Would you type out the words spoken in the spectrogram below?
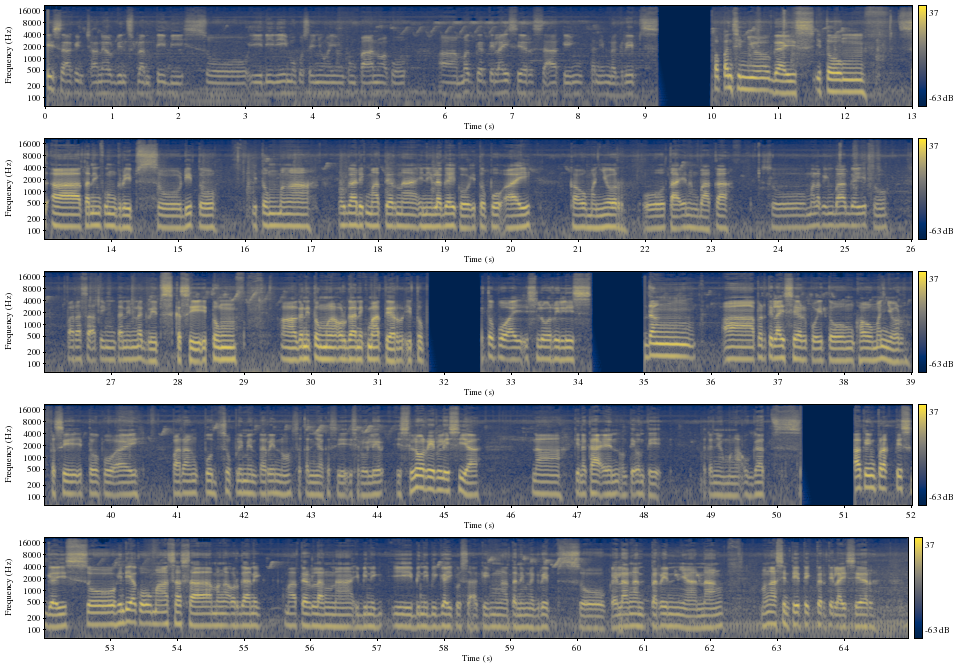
sa aking channel Vince Plant TV so i-demo ko sa inyo ngayon kung paano ako ah, mag-fertilizer sa aking tanim na grapes. Papansin nyo guys itong ah, tanim kong grapes. So dito itong mga organic matter na inilagay ko ito po ay cow manure o tae ng baka. So malaking bagay ito para sa ating tanim na grapes kasi itong ah, ganitong mga organic matter ito ito po ay slow release. Dang ah, fertilizer po itong cow manure kasi ito po ay parang food supplement rin no sa kanya kasi slow release siya na kinakain unti-unti sa kanyang mga ugat aking practice guys so hindi ako umaasa sa mga organic matter lang na ibinig, ibinibigay ko sa aking mga tanim na grapes. So kailangan pa rin niya ng mga synthetic fertilizer.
